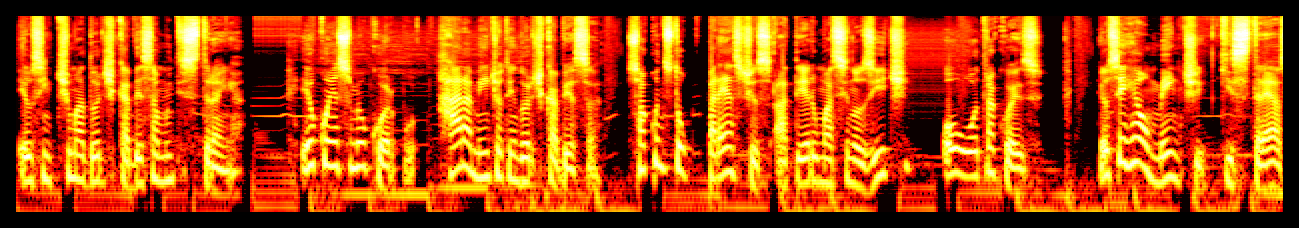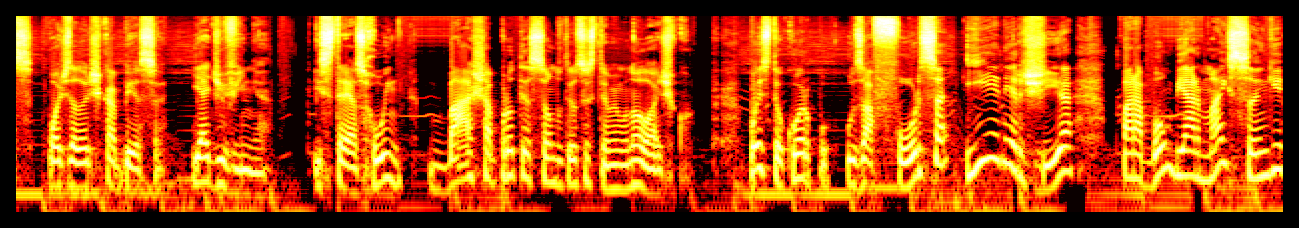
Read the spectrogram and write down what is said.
eu senti uma dor de cabeça muito estranha. Eu conheço meu corpo, raramente eu tenho dor de cabeça, só quando estou prestes a ter uma sinusite ou outra coisa. Eu sei realmente que estresse pode dar dor de cabeça e adivinha, estresse ruim baixa a proteção do teu sistema imunológico, pois teu corpo usa força e energia para bombear mais sangue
